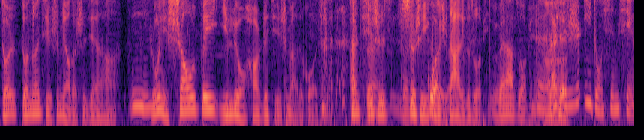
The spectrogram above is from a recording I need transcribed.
短短短几十秒的时间哈，嗯。如果你稍微一溜号，这几十秒就过去了。但其实这是一个伟大的一个作品，伟大作品，对，而而且且是一种心情，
